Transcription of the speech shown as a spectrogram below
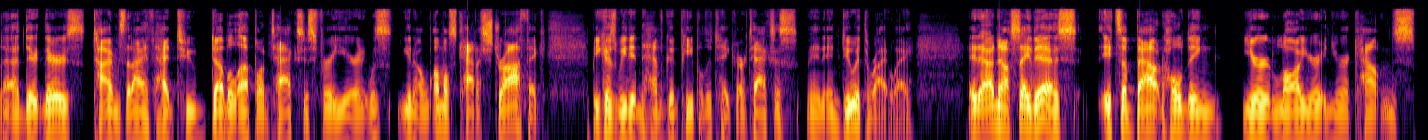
Uh, there, there's times that I've had to double up on taxes for a year, and it was you know almost catastrophic because we didn't have good people to take our taxes and, and do it the right way. And, and I'll say this: it's about holding your lawyer and your accountants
